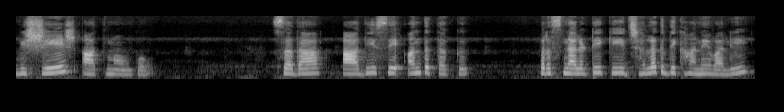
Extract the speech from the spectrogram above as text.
विशेष आत्माओं को। सदा आदि से अंत तक पर्सनैलिटी की झलक दिखाने वाली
